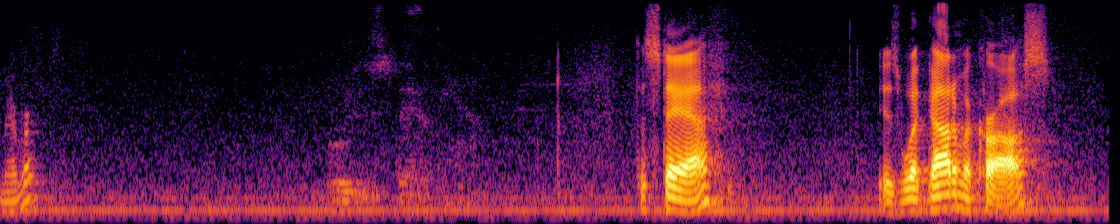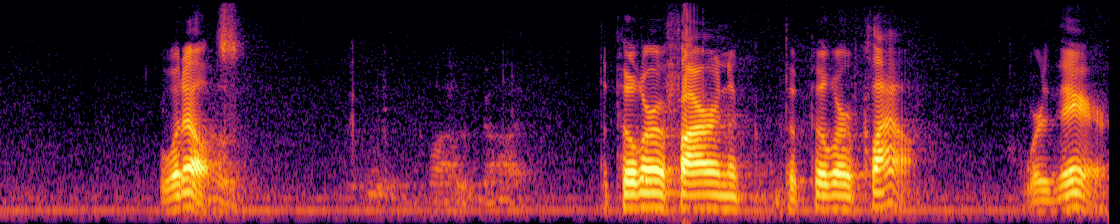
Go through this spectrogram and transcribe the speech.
Remember? The staff is what got him across. What else? The pillar of fire and the, the pillar of cloud were there.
